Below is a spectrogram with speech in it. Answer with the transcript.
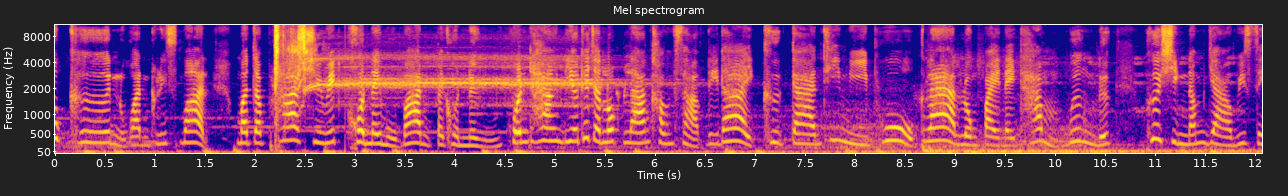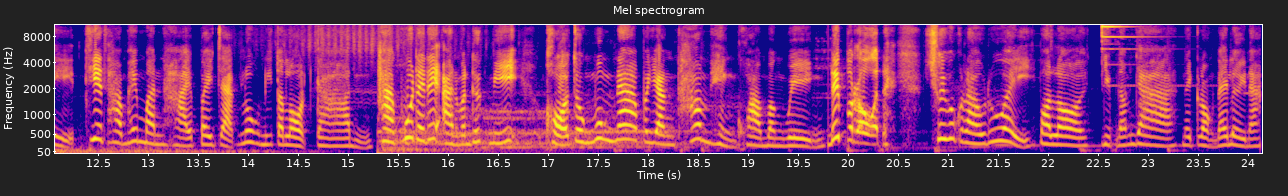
ทุกๆคืนวันคริสต์มาสมันจะพรากชีวิตคนในหมู่บ้านไปคนหนึ่งหนทางเดียวที่จะลบล้างคำสาปนี้ได้ คือการที่มีผู้กล้าลงไปในถ้ำเบื้องลึก เพื่อชิงน้ำยาวิเศษ ที่จะทำให้มันหายไปจากโลกนี้ตลอดกาลหากผู้ใดได้อ่านบันทึกนี้ ขอจงมุ่งหน้าไปยังถ้ำแห่งความวังเวง ได้โปรด ช่วยพวกเราด้วยปลอหยิบน้ำยาในกล่องได้เลยนะ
